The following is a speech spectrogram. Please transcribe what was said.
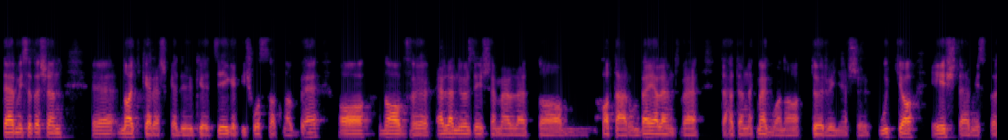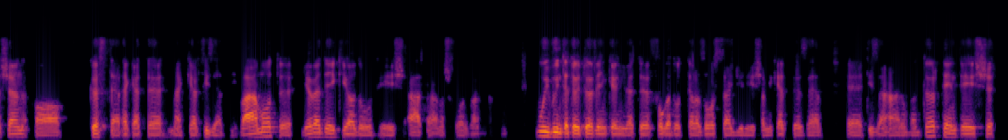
Természetesen nagy kereskedők, cégek is hozhatnak be a NAV ellenőrzése mellett a határon bejelentve, tehát ennek megvan a törvényes útja, és természetesen a közterheket meg kell fizetni. Vámot, jövedéki adót és általános forgalmat. Új büntető törvénykönyvet fogadott el az országgyűlés, ami 2013-ban történt, és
